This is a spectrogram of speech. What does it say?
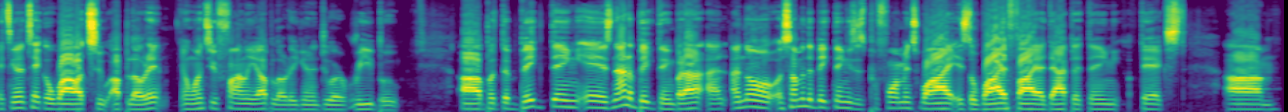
it's going to take a while to upload it. And once you finally upload it, you're going to do a reboot. Uh, but the big thing is not a big thing, but I, I, I know some of the big things is performance wise is the Wi-Fi adapter thing fixed um,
